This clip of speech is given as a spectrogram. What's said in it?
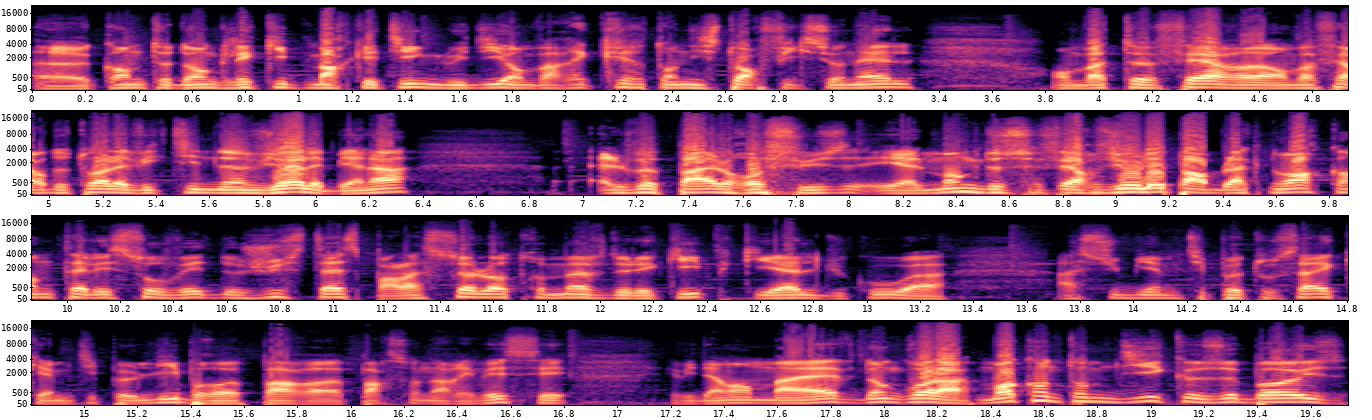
Euh, quand donc l'équipe marketing lui dit on va réécrire ton histoire fictionnelle, on va te faire, euh, on va faire de toi la victime d'un viol, et bien là, elle veut pas, elle refuse, et elle manque de se faire violer par Black Noir quand elle est sauvée de justesse par la seule autre meuf de l'équipe qui elle du coup a, a subi un petit peu tout ça et qui est un petit peu libre par, euh, par son arrivée, c'est évidemment Maeve. Donc voilà, moi quand on me dit que The Boys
